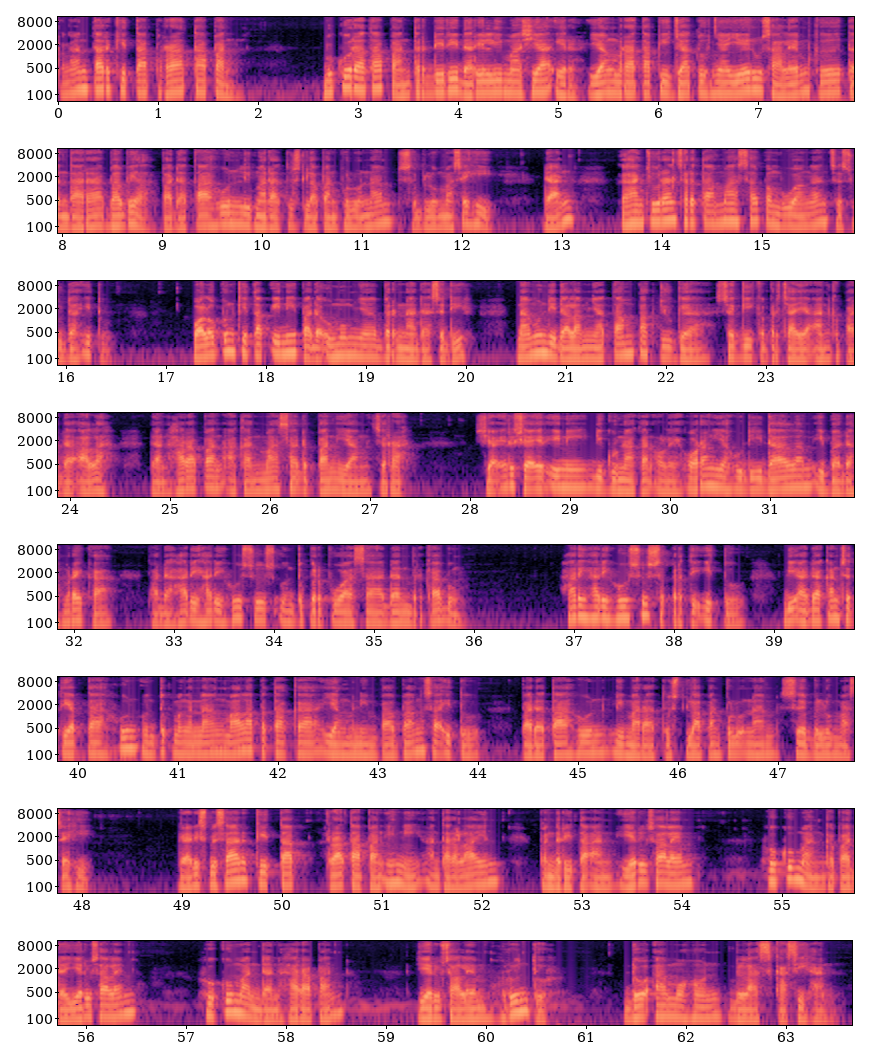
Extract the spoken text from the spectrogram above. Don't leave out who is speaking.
Speaker 1: Pengantar Kitab Ratapan Buku Ratapan terdiri dari lima syair yang meratapi jatuhnya Yerusalem ke tentara Babel pada tahun 586 sebelum Masehi dan kehancuran serta masa pembuangan sesudah itu. Walaupun kitab ini pada umumnya bernada sedih, namun di dalamnya tampak juga segi kepercayaan kepada Allah dan harapan akan masa depan yang cerah. Syair-syair ini digunakan oleh orang Yahudi dalam ibadah mereka pada hari-hari khusus untuk berpuasa dan berkabung. Hari-hari khusus seperti itu diadakan setiap tahun untuk mengenang malapetaka yang menimpa bangsa itu pada tahun 586 sebelum Masehi. Garis besar kitab ratapan ini antara lain penderitaan Yerusalem, hukuman kepada Yerusalem, hukuman dan harapan, Yerusalem runtuh, doa mohon belas kasihan.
